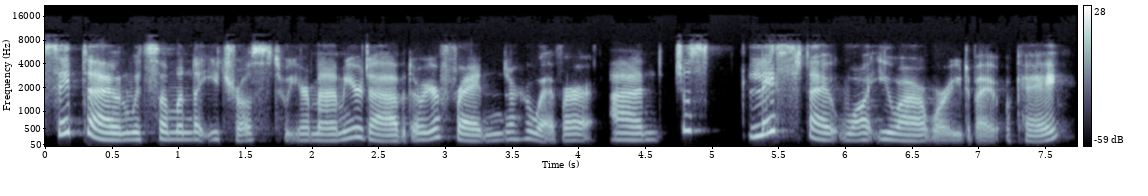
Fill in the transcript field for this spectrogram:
sit down with someone that you trust, with your mum, your dad, or your friend, or whoever, and just list out what you are worried about, okay?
